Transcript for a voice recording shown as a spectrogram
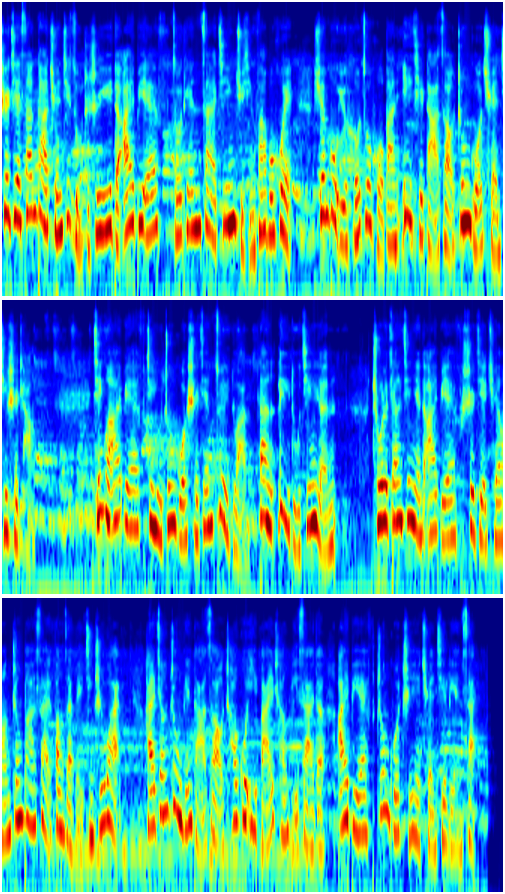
世界三大拳击组织之一的 ibf 昨天在京举行发布会宣布与合作伙伴一起打造中国拳击市场。尽管 ibf 进入中国时间最短但力度惊人。除了将今年的 ibf 世界拳王争霸赛放在北京之外还将重点打造超过一百场比赛的 ibf 中国职业拳击联赛。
